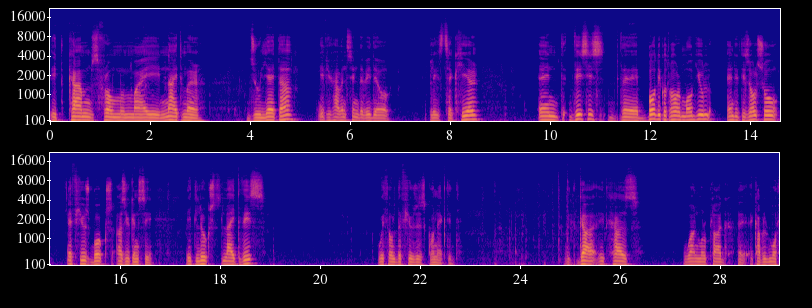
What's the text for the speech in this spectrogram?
It comes from my Nightmare Giulietta. If you haven't seen the video please check here. And this is the body control module and it is also a fuse box as you can see. It looks like this with all the fuses connected. It, it has one more plug, a, a couple more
